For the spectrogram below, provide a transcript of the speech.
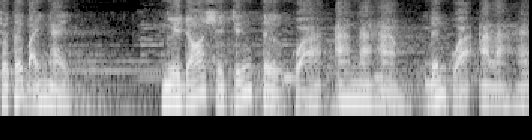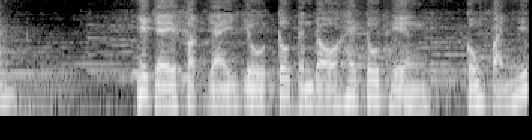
cho tới bảy ngày người đó sẽ chứng từ quả ana-hàm đến quả a la hán như vậy phật dạy dù tu tịnh độ hay tu thiền cũng phải nhiếp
